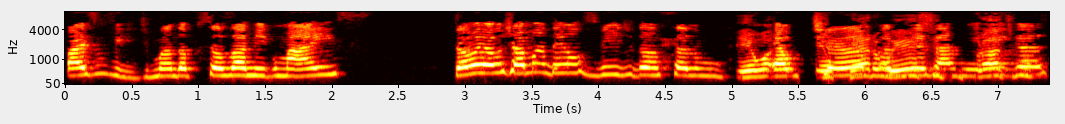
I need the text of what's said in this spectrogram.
faz o vídeo, manda pros seus amigos mais. Então eu já mandei uns vídeos dançando Eu, é o eu Tchan quero esse pro próximo, amigas.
